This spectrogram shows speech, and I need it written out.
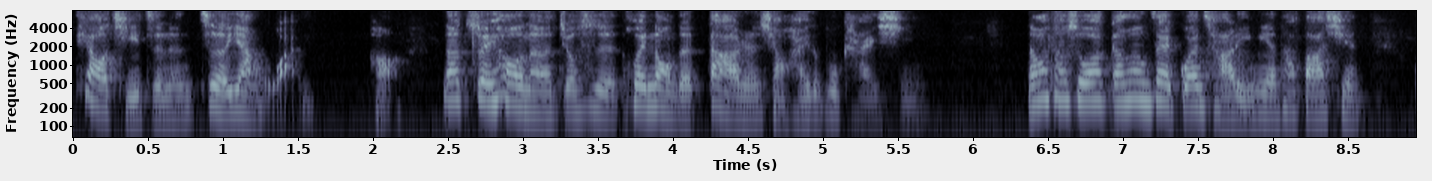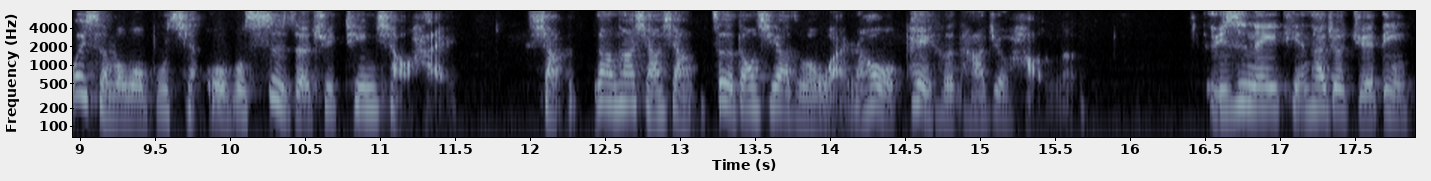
跳棋只能这样玩，好，那最后呢，就是会弄得大人小孩都不开心。然后他说，刚刚在观察里面，他发现为什么我不想，我不试着去听小孩，想让他想想这个东西要怎么玩，然后我配合他就好了。于是那一天，他就决定，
